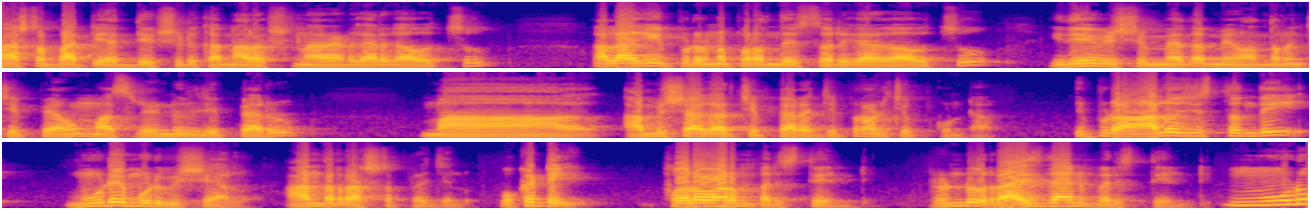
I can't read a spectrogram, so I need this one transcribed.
రాష్ట్ర పార్టీ అధ్యక్షుడు కన్నా లక్ష్మీనారాయణ గారు కావచ్చు అలాగే ఇప్పుడున్న పురంధేశ్వరి గారు కావచ్చు ఇదే విషయం మీద మేమందరం చెప్పాము మా శ్రేణులు చెప్పారు మా అమిత్ షా గారు చెప్పారని చెప్పి వాళ్ళు చెప్పుకుంటారు. ఇప్పుడు ఆలోచిస్తుంది మూడే మూడు విషయాలు ఆంధ్ర రాష్ట్ర ప్రజలు. ఒకటి పోలవరం పరిస్థితి ఏంటి? రెండు రాజధాని పరిస్థితి ఏంటి? మూడు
